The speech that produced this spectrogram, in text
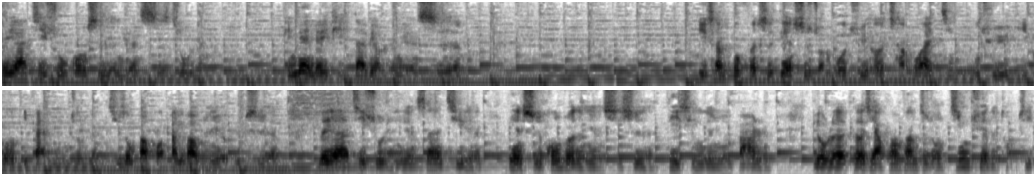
，VR 技术公司人员十九人，平面媒体代表人员十人。第三部分是电视转播区和场外警铃区域，一共一百零九人，其中包括安保人员五十人，VR 技术人员三十七人，电视工作人员十四人，地勤人员八人。有了德甲官方这种精确的统计，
